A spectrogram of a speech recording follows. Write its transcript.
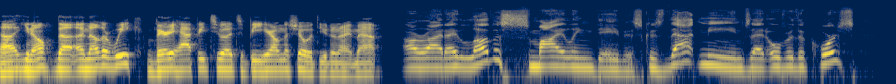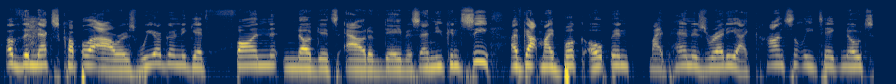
uh, you know, the, another week. Very happy to uh, to be here on the show with you tonight, Matt. All right. I love a smiling Davis because that means that over the course of the next couple of hours, we are going to get fun nuggets out of Davis. And you can see I've got my book open, my pen is ready. I constantly take notes.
